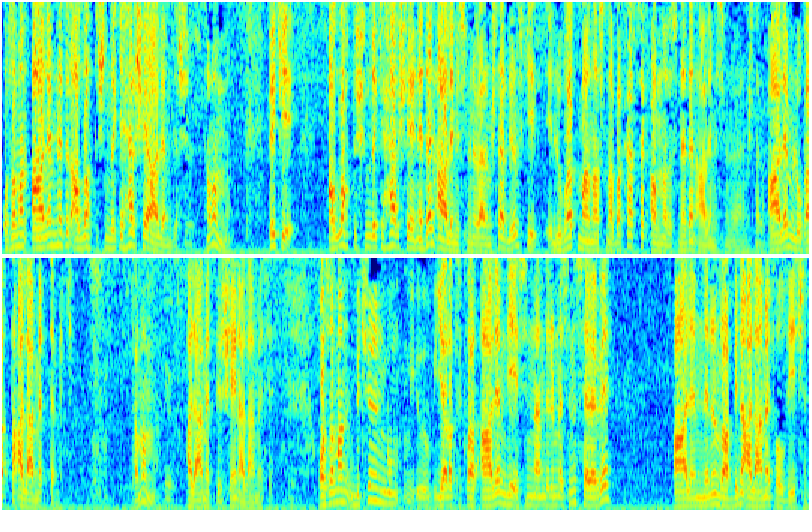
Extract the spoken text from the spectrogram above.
O zaman alem nedir? Allah dışındaki her şey alemdir. Evet. Tamam mı? Peki Allah dışındaki her şeye neden alem ismini vermişler? Diyoruz ki e, lügat manasına bakarsak anlarız neden alem ismini vermişler. Alem lügatta alamet demek. Tamam mı? Evet. Alamet bir şeyin alameti. O zaman bütün bu yaratıklar alem diye isimlendirilmesinin sebebi alemlerin Rabbine alamet olduğu için.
